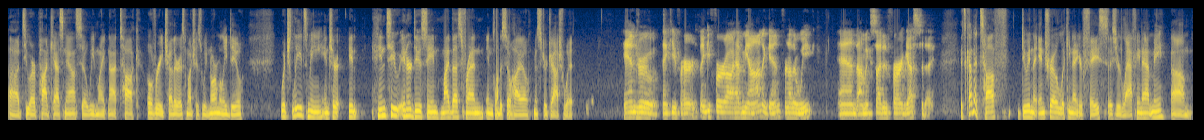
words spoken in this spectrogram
uh, to our podcast now, so we might not talk over each other as much as we normally do. Which leads me into in, into introducing my best friend in Columbus, Ohio, Mr. Josh Witt. Andrew, thank you for her. Thank you for uh, having me on again for another week, and I'm excited for our guest today. It's kind of tough doing the intro, looking at your face as you're laughing at me. Um,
